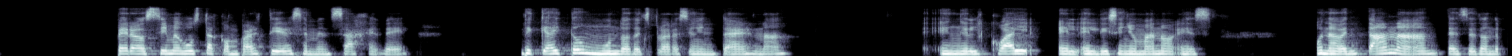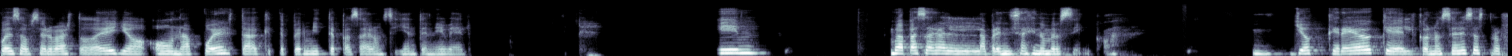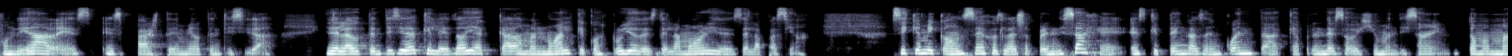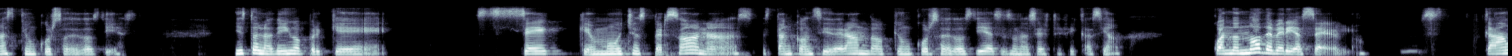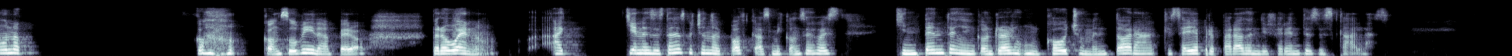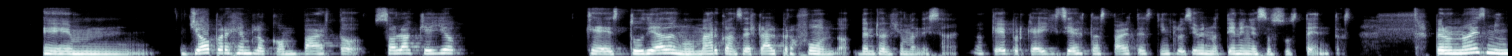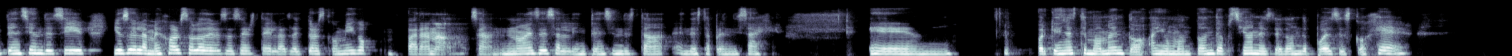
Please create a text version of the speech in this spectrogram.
Pero sí me gusta compartir ese mensaje de, de que hay todo un mundo de exploración interna en el cual el, el diseño humano es una ventana desde donde puedes observar todo ello o una puerta que te permite pasar a un siguiente nivel. Y voy a pasar al aprendizaje número 5. Yo creo que el conocer esas profundidades es parte de mi autenticidad y de la autenticidad que le doy a cada manual que construyo desde el amor y desde la pasión. Así que mi consejo el aprendizaje es que tengas en cuenta que aprender sobre Human Design toma más que un curso de dos días. Y esto lo digo porque sé que muchas personas están considerando que un curso de dos días es una certificación, cuando no debería serlo. Cada uno con, su vida, pero, pero bueno, a quienes están escuchando el podcast, mi consejo es que intenten encontrar un coach o mentora que se haya preparado en diferentes escalas. Em, yo, por ejemplo, comparto solo aquello que he estudiado en un marco ancestral profundo dentro del Human Design, ¿ok? Porque hay ciertas partes que inclusive no tienen esos sustentos. Pero no es mi intención decir, yo soy la mejor, solo debes hacerte las lecturas conmigo, para nada. O sea, no es esa la intención de, esta, de este aprendizaje. Em, porque en este momento hay un montón de opciones de dónde puedes escoger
